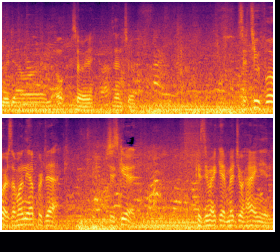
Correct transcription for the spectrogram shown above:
Go down, oh sorry, Central. So two floors, I'm on the upper deck, which is good. Because you might get medyo hanging,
